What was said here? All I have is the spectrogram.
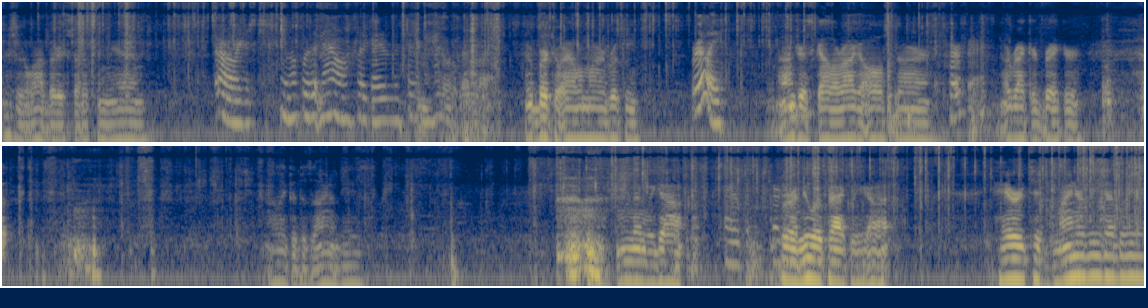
This is a lot better setup than we had. Oh, I just came up with it now. Like I had it in my head a little bit, but Roberto Alomar, rookie. really Andres Galarraga, All-Star. perfect. A record breaker. I like the design of these. and then we got I opened For a newer pack, we got Heritage Minor League, I believe.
